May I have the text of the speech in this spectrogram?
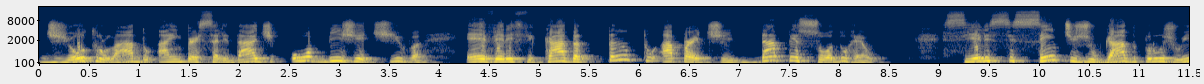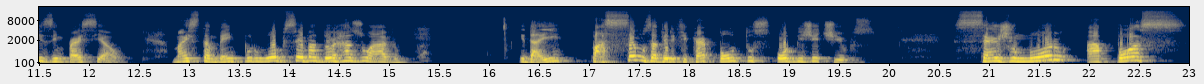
De outro lado, a imparcialidade objetiva é verificada tanto a partir da pessoa do réu, se ele se sente julgado por um juiz imparcial, mas também por um observador razoável. E daí passamos a verificar pontos objetivos. Sérgio Moro, após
